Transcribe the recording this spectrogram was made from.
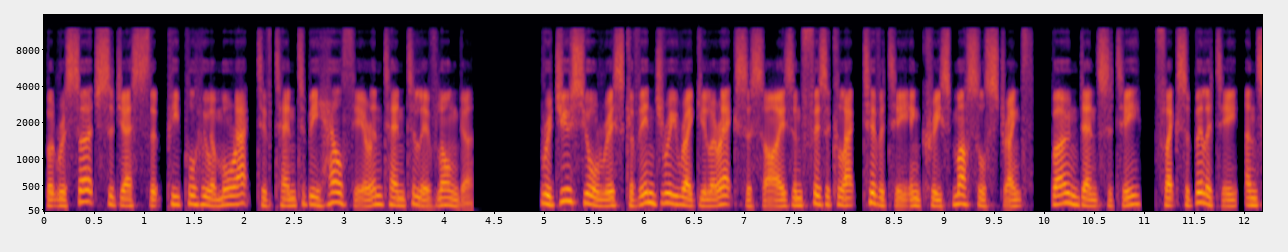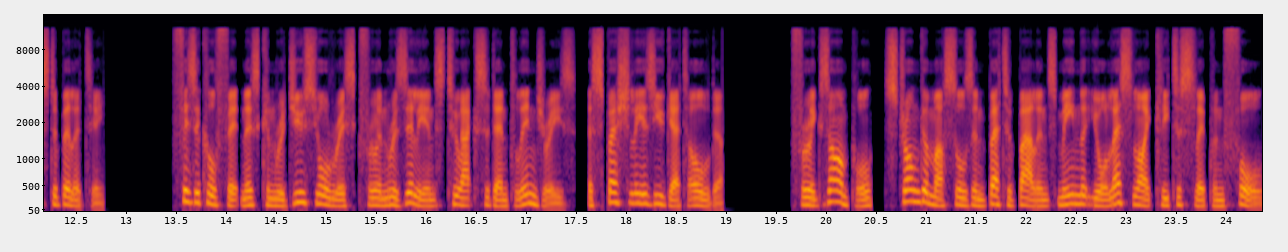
but research suggests that people who are more active tend to be healthier and tend to live longer. Reduce your risk of injury. Regular exercise and physical activity increase muscle strength, bone density, flexibility, and stability. Physical fitness can reduce your risk for and resilience to accidental injuries, especially as you get older. For example, stronger muscles and better balance mean that you're less likely to slip and fall,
